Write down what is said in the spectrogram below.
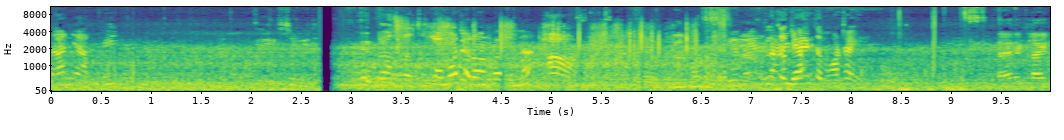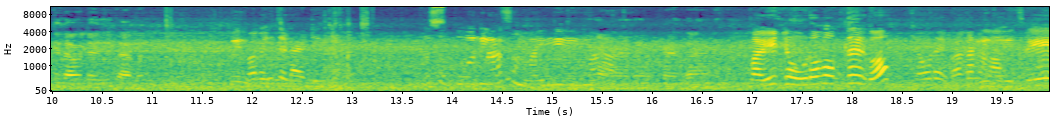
नानी आपली डोंगरातून मोठ्या डोंगरातून ना हा इथं जास्त मोठा आहे डायरेक्ट लाईटी लावल्या इथं आता. बघा इथं लाईटिंग बाई केवढं बघतोय ग एवढं आहे बघा ना रे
